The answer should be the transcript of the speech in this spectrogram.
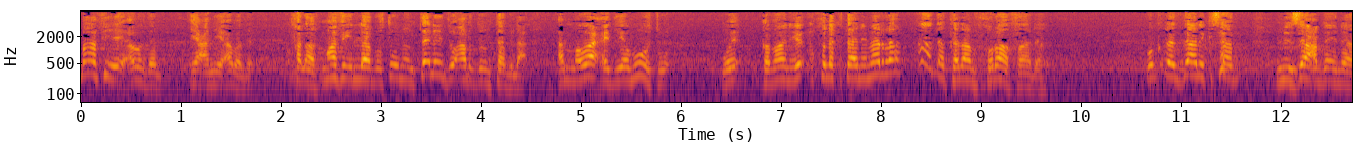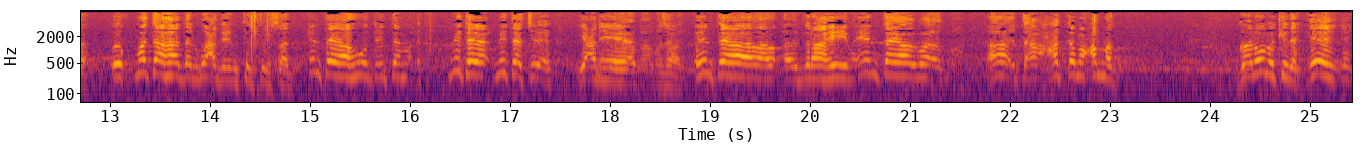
ما في ابدا يعني ابدا. خلاص ما في إلا بطون تلد وأرض تبلع. أما واحد يموت وكمان يخلق ثاني مرة هذا كلام خراف هذا وقبل ذلك نزاع بين متى هذا الوعد إن كنتم صادق أنت يا يهود أنت متى متى يعني أنت يا إبراهيم أنت يا حتى محمد. قالوا له كده إيه, إيه؟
